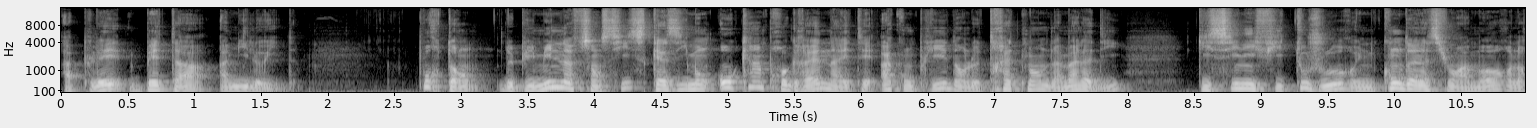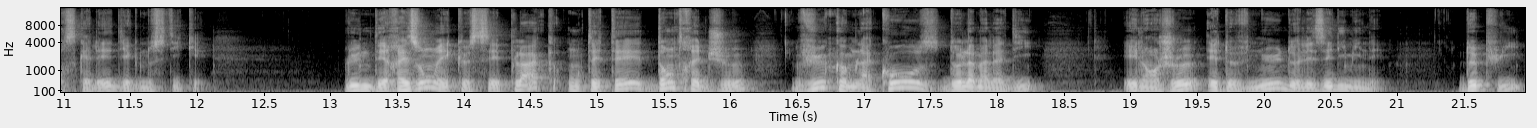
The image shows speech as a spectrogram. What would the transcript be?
appelée bêta-amyloïde. Pourtant, depuis 1906, quasiment aucun progrès n'a été accompli dans le traitement de la maladie, qui signifie toujours une condamnation à mort lorsqu'elle est diagnostiquée. L'une des raisons est que ces plaques ont été, d'entrée de jeu, vues comme la cause de la maladie, et l'enjeu est devenu de les éliminer. Depuis,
